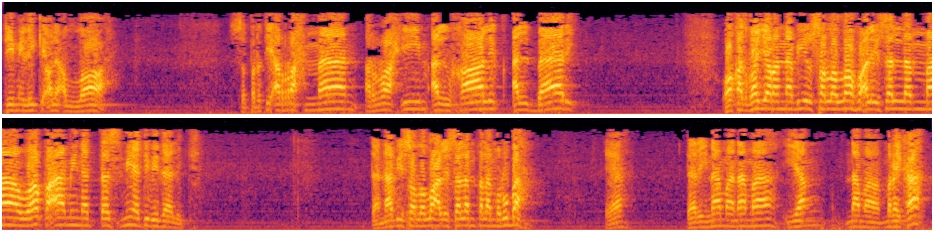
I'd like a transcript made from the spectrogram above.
dimiliki oleh Allah. Seperti Ar-Rahman, Ar-Rahim, Al-Khaliq, Al-Bari. وقد غير النبي صلى الله عليه وسلم ما وقع من التسمية بذلك. Dan Nabi Shallallahu Alaihi Wasallam telah merubah ya dari nama-nama yang nama mereka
